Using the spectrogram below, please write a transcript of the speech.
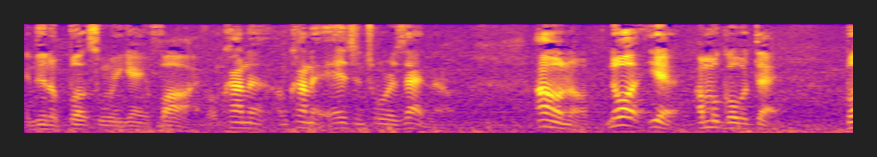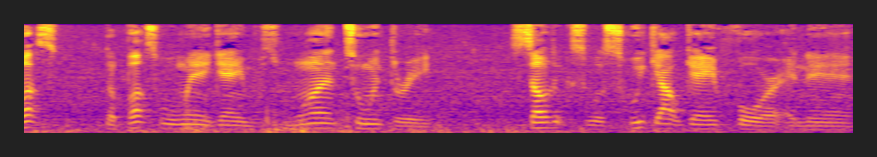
and then the Bucks win Game Five. I'm kind of I'm kind of edging towards that now. I don't know. You know what? Yeah, I'm gonna go with that. Bucks the Bucks will win games one, two, and three. Celtics will squeak out game four, and then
